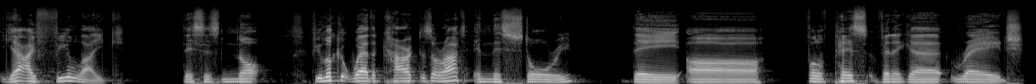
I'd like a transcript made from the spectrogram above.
yeah, I feel like this is not. If you look at where the characters are at in this story, they are full of piss, vinegar, rage,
